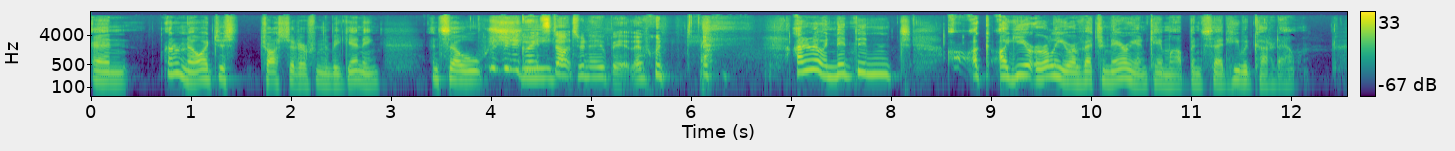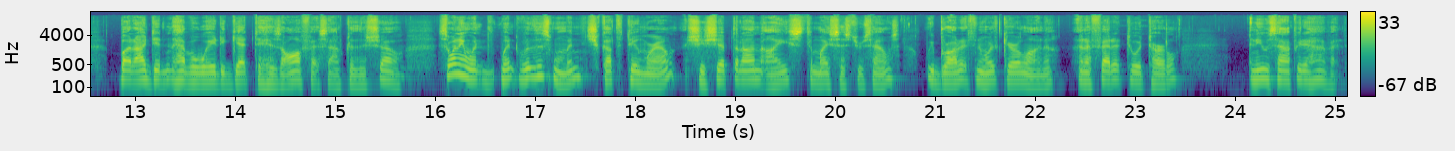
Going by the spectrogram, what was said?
And I don't know. I just trusted her from the beginning. And so it would been a great start to an obit, though, wouldn't it? I don't know. And it didn't. A, a year earlier, a veterinarian came up and said he would cut it out but I didn't have a way to get to his office after the show. So anyway, went, went with this woman. She got the tumor out. She shipped it on ice to my sister's house. We brought it to North Carolina, and I fed it to a turtle, and he was happy to have it.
